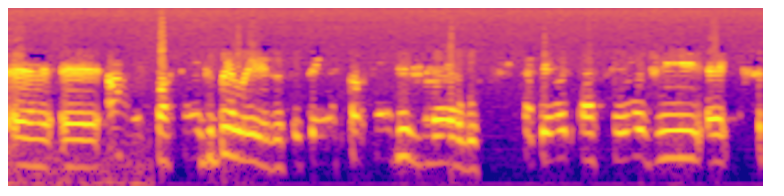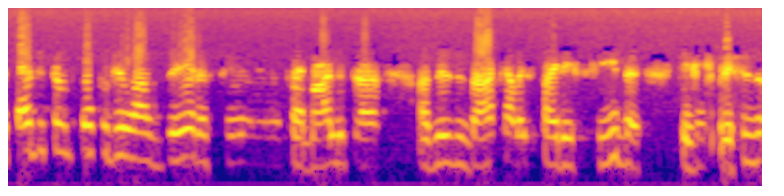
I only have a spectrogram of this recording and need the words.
é, é, ah, um espacinho de beleza, você tem um espacinho de jogos, você tem um espacinho de. É, você pode ter um pouco de lazer assim no trabalho para às vezes dar aquela espairecida que a gente precisa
